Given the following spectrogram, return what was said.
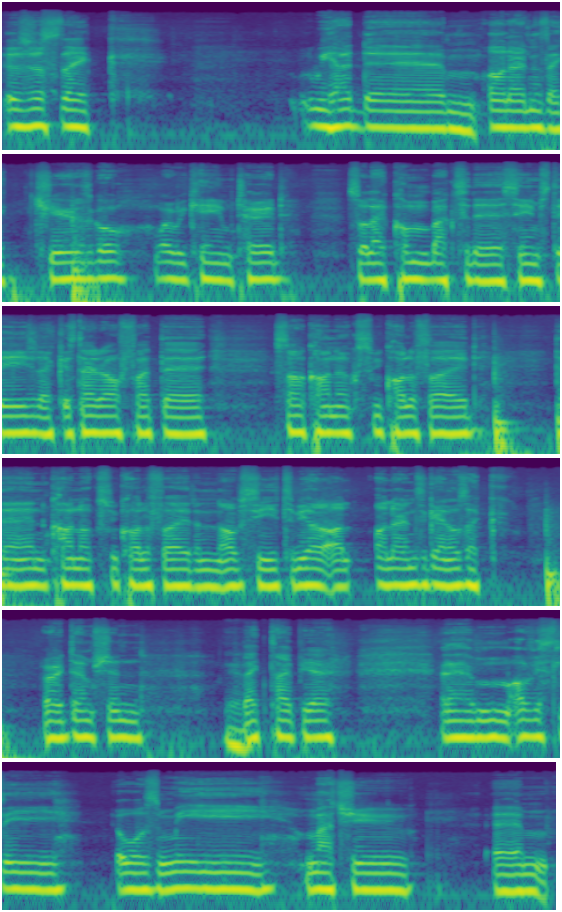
it was just like we had um, All Ireland's like three years ago where we came third. So like coming back to the same stage, like it started off at the Salt Connachts, we qualified. Then Connachts, we qualified, and obviously to be all, all, all Ireland's again, it was like a redemption, Yeah. like type year. Um, obviously, it was me, Matthew, um,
